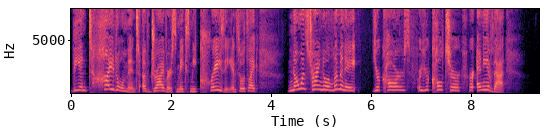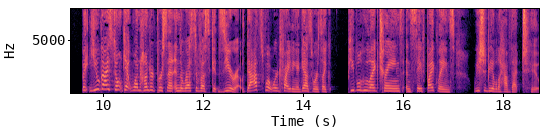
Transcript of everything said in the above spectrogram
the entitlement of drivers makes me crazy. And so, it's like, no one's trying to eliminate your cars or your culture or any of that. But you guys don't get 100% and the rest of us get zero. That's what we're fighting against, where it's like people who like trains and safe bike lanes, we should be able to have that too.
